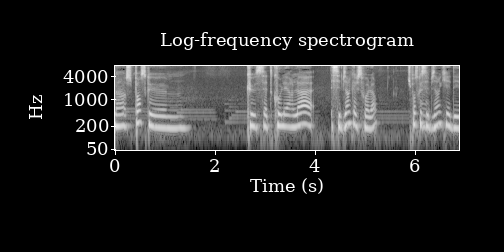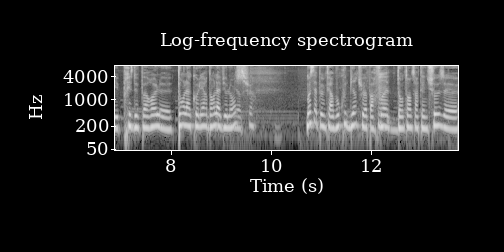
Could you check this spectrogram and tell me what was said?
Ben, je pense que, que cette colère-là, c'est bien qu'elle soit là. Je pense que c'est bien qu'il y ait des prises de parole euh, dans la colère, dans la violence. Bien sûr. Moi, ça peut me faire beaucoup de bien, tu vois, parfois, Mm. d'entendre certaines choses. euh,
